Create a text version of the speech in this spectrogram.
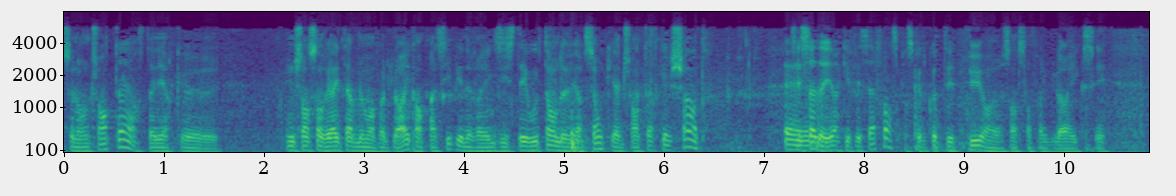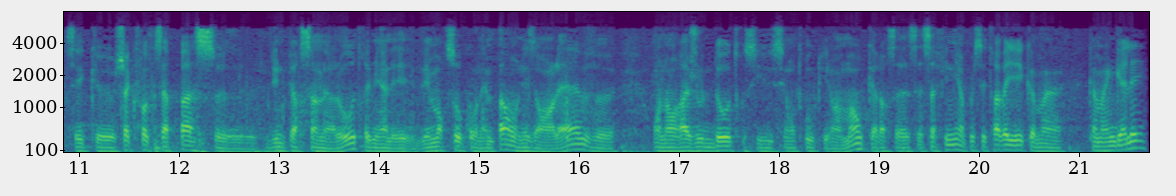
selon le chanteur. C'est-à-dire que une chanson véritablement folklorique, en principe, il devrait exister autant de versions qu'il y a de chanteurs qui le chantent. C'est ça d'ailleurs qui fait sa force, parce que le côté pur de la chanson folklorique, c'est que chaque fois que ça passe d'une personne à l'autre, eh bien les, les morceaux qu'on n'aime pas, on les enlève, on en rajoute d'autres si, si, on trouve qu'il en manque, alors ça, ça, ça finit un peu, c'est travailler comme un, comme un galet.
